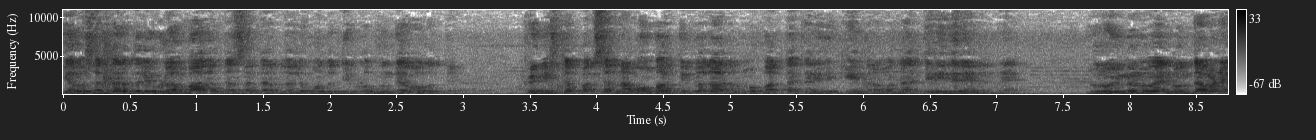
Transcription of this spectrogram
ಕೆಲವು ಸಂದರ್ಭದಲ್ಲಿ ವಿಳಂಬ ಆದಂತಹ ಸಂದರ್ಭದಲ್ಲಿ ಒಂದು ತಿಂಗಳು ಮುಂದೆ ಹೋಗುತ್ತೆ. ಕನಿಷ್ಠ ಪಕ್ಷ ನವೆಂಬರ್ ತಿಂಗಳಾದ್ರೂ ಭತ್ತ ಖರೀದಿ ಕೇಂದ್ರವನ್ನ ತೆರೆದಿರೇನೆ ಇವರು ಇನ್ನೂ ನೋಂದಾವಣೆ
